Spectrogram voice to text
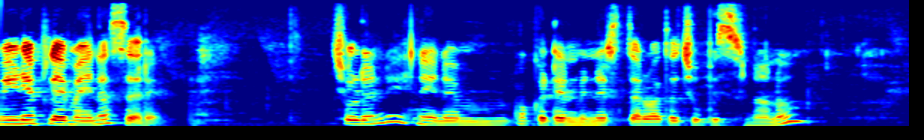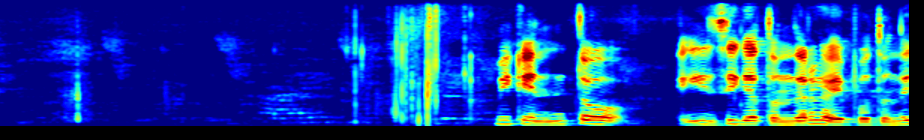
మీడియం ఫ్లేమ్ అయినా సరే. చూడండి నేను ఒక టెన్ మినిట్స్ తర్వాత చూపిస్తున్నాను. మీకు ఎంతో ఈజీగా తొందరగా అయిపోతుంది.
